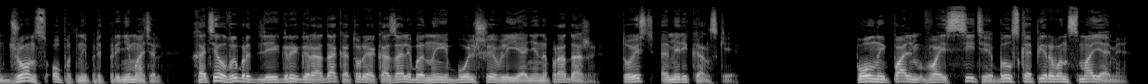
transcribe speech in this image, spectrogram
Джонс, опытный предприниматель, хотел выбрать для игры города, которые оказали бы наибольшее влияние на продажи, то есть американские. Полный пальм Вайс-Сити был скопирован с Майами,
